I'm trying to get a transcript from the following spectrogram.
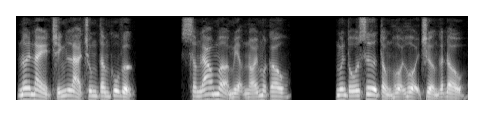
Nơi này chính là trung tâm khu vực. Sầm lão mở miệng nói một câu. Nguyên tố sư tổng hội hội trưởng gật đầu,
